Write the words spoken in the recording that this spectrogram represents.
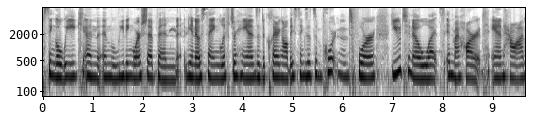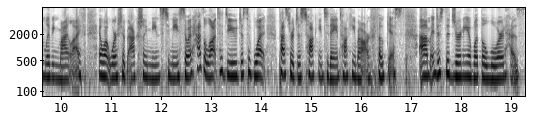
single week and, and leading worship and, you know, saying lift your hands and declaring all these things, it's important for you to know what's in my heart and how I'm living my life and what worship actually means to me. So it has a lot to do just of what Pastor Rich is talking today and talking about our focus um, and just the journey of what the Lord has,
